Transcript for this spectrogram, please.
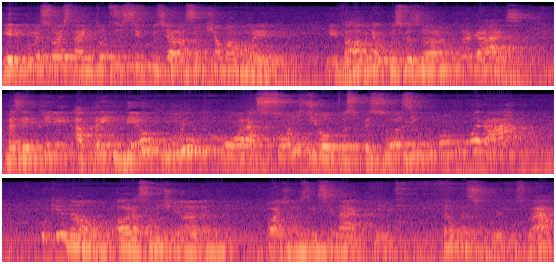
E ele começou a estar em todos os ciclos de oração que chamavam ele. Ele falava que algumas coisas não eram muito legais mas é que ele aprendeu muito com orações de outras pessoas em como orar. Por que não a oração de Ana pode nos ensinar aqui tantas coisas, não é?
